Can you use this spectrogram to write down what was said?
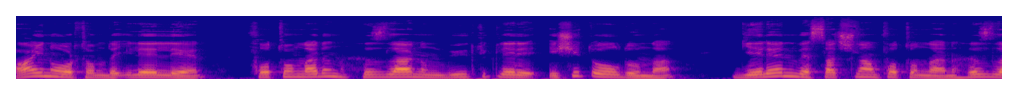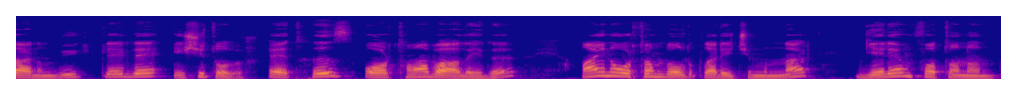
aynı ortamda ilerleyen fotonların hızlarının büyüklükleri eşit olduğundan gelen ve saçılan fotonların hızlarının büyüklükleri de eşit olur. Evet hız ortama bağlıydı. Aynı ortamda oldukları için bunlar gelen fotonun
